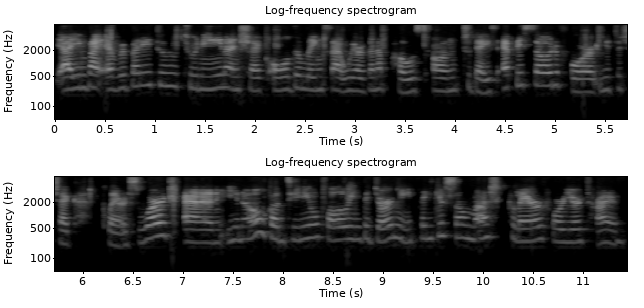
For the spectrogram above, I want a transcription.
Yeah, I invite everybody to tune in and check all the links that we are going to post on today's episode for you to check Clare's work and you know continue following the journey. Thank you so much, Clare, for your time.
